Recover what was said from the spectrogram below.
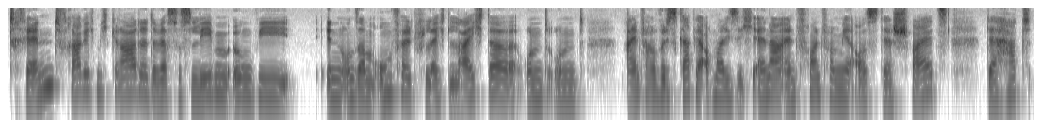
Trend, frage ich mich gerade, dass das Leben irgendwie in unserem Umfeld vielleicht leichter und, und einfacher wird. Es gab ja auch mal diese, ich erinnere, ein Freund von mir aus der Schweiz, der hat,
